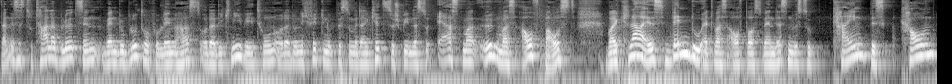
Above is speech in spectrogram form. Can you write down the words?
dann ist es totaler Blödsinn, wenn du Blutdruckprobleme hast oder die Knie wehtun oder du nicht fit genug bist, um mit deinen Kids zu spielen, dass du erstmal irgendwas aufbaust, weil klar ist, wenn du etwas aufbaust währenddessen, wirst du kein bis kaum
